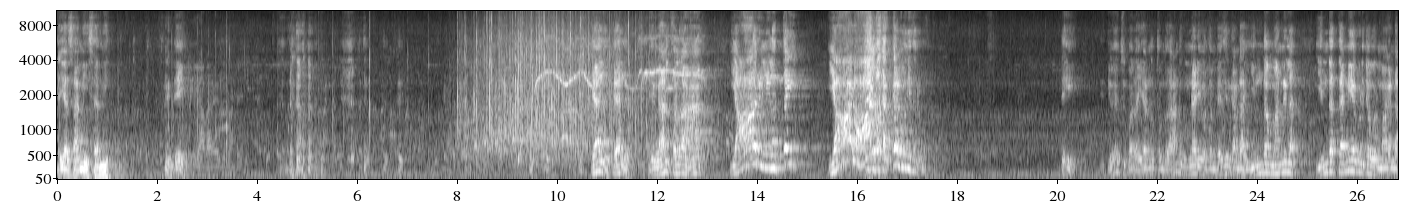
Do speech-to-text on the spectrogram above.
ஐயா சாமி சாமி. டேய். கேளு கேளு. எங்கால் சொல்றான் யாரு நிலத்தை யார் ஆள்வதற்கு அனுமதி தரும்? டேய் யோசிச்சு பாரு இரநூத்தம்பது ஆண்டுக்கு முன்னாடி ஒருத்தன் பேசியிருக்காண்டா இந்த மண்ணில் இந்த தண்ணியை குடிச்ச ஒரு மகன்டா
